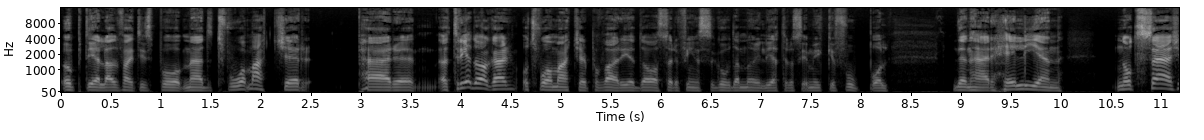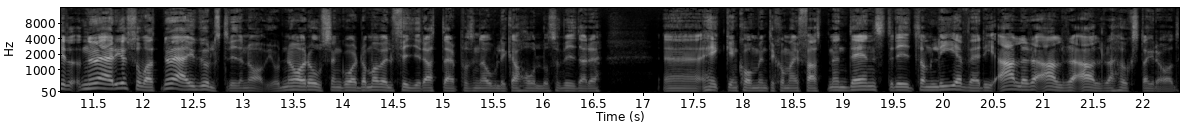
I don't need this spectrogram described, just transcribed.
uppdelad faktiskt på med två matcher per, äh, tre dagar och två matcher på varje dag så det finns goda möjligheter att se mycket fotboll den här helgen. Något särskilt, nu är det ju så att nu är ju guldstriden avgjord, nu har Rosengård, de har väl firat där på sina olika håll och så vidare. Eh, häcken kommer inte komma ifatt, men den strid som lever i allra, allra, allra högsta grad,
